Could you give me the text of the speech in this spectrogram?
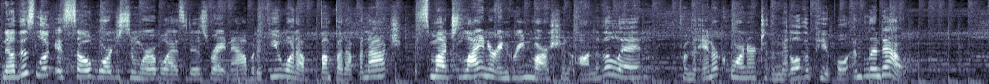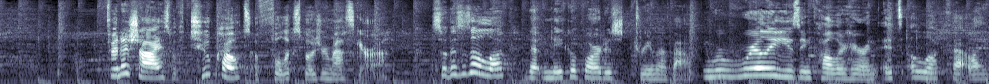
Now this look is so gorgeous and wearable as it is right now, but if you want to bump it up a notch, smudge liner in Green Martian onto the lid from the inner corner to the middle of the pupil and blend out. Finish eyes with two coats of full exposure mascara. So this is a look that makeup artists dream about. And we're really using color here and it's a look that like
